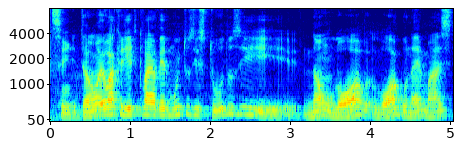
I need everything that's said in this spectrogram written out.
Sim. Então eu acredito que vai haver muitos estudos e não logo, logo né? Mas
